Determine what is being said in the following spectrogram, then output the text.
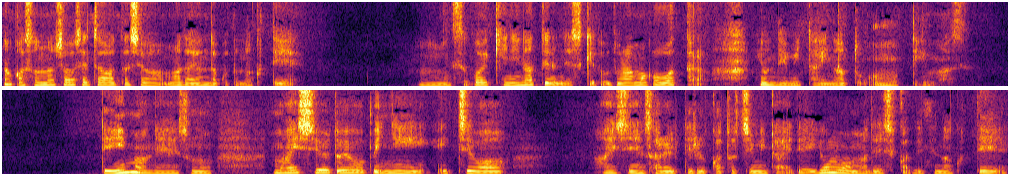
なんかその小説は私はまだ読んだことなくて、うん、すごい気になってるんですけど、ドラマが終わったら読んでみたいなと思っています。で、今ね、その、毎週土曜日に1話配信されてる形みたいで、4話までしか出てなくて、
